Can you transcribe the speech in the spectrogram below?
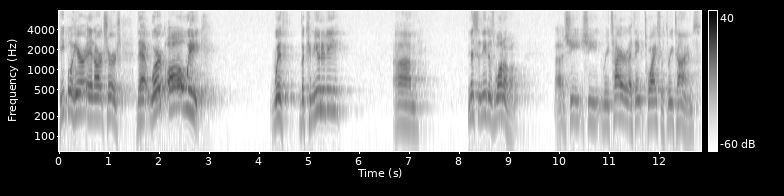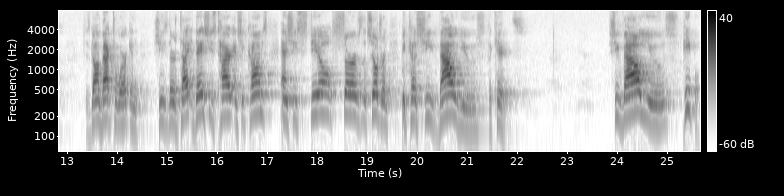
people here in our church that work all week with the community. Um, Miss Anita's one of them. Uh, she, she retired, I think, twice or three times. She's gone back to work, and she's, there's days she's tired, and she comes and she still serves the children because she values the kids. She values people.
